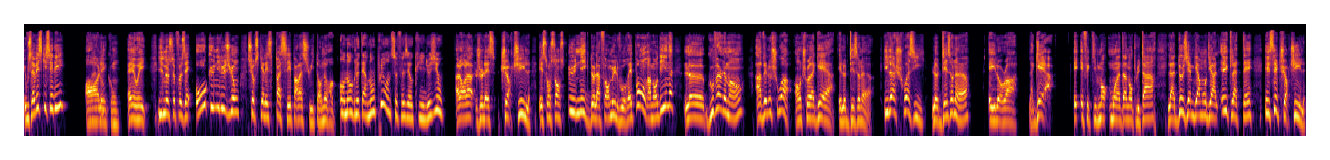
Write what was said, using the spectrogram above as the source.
Et vous savez ce qu'il s'est dit? Oh les cons. Eh oui, il ne se faisait aucune illusion sur ce qui allait se passer par la suite en Europe. En Angleterre non plus, on ne se faisait aucune illusion. Alors là, je laisse Churchill et son sens unique de la formule vous répondre, Amandine. Le gouvernement avait le choix entre la guerre et le déshonneur. Il a choisi le déshonneur et il aura la guerre. Et effectivement, moins d'un an plus tard, la Deuxième Guerre mondiale éclatait et c'est Churchill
